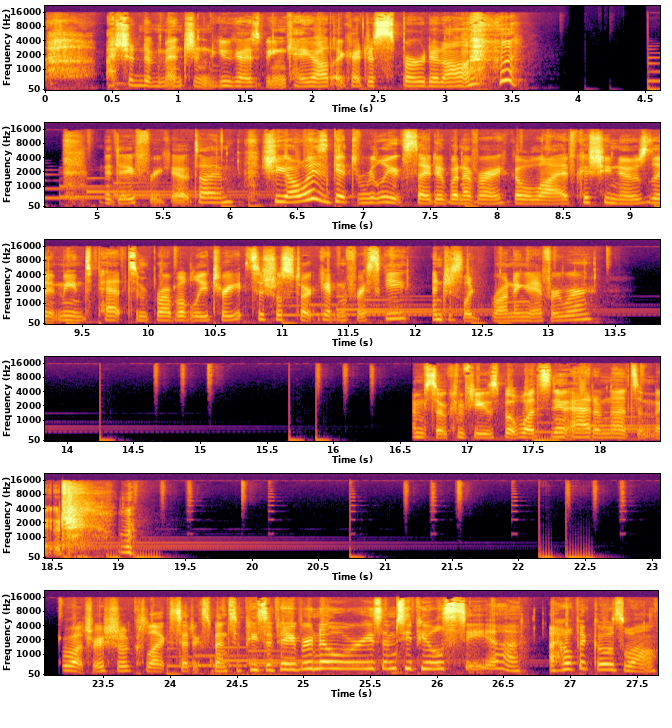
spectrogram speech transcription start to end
I shouldn't have mentioned you guys being chaotic. I just spurred it on. Midday freakout time. She always gets really excited whenever I go live because she knows that it means pets and probably treats, so she'll start getting frisky and just like running everywhere. I'm so confused, but what's new, Adam? That's a mood. Watch Rachel collect said expensive piece of paper. No worries, MCP will see ya. I hope it goes well.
